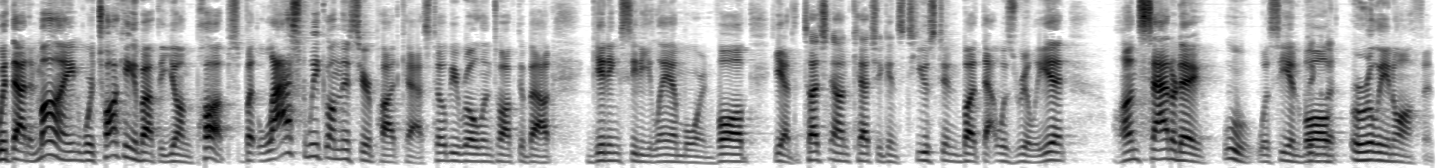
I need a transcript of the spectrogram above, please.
with that in mind, we're talking about the young pups. But last week on this here podcast, Toby Rowland talked about getting CD Lamb more involved. He had the touchdown catch against Houston, but that was really it. On Saturday, ooh, was he involved early and often?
